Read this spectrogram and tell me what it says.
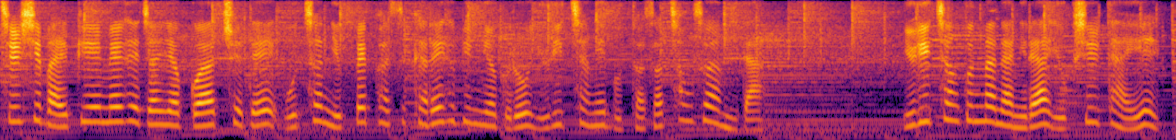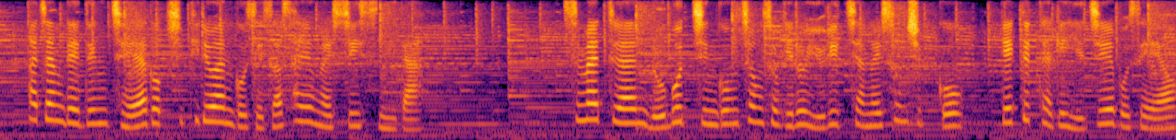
70rpm의 회전력과 최대 5600파스칼의 흡입력으로 유리창에 붙어서 청소합니다. 유리창뿐만 아니라 욕실 타일, 화장대 등 제약 없이 필요한 곳에서 사용할 수 있습니다. 스마트한 로봇 진공 청소기로 유리창을 손쉽고 깨끗하게 유지해보세요.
